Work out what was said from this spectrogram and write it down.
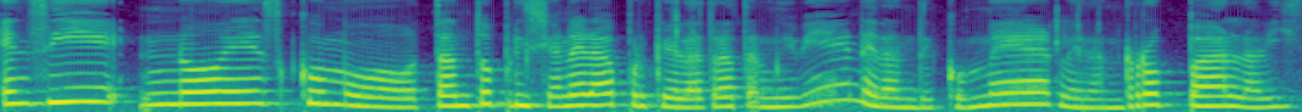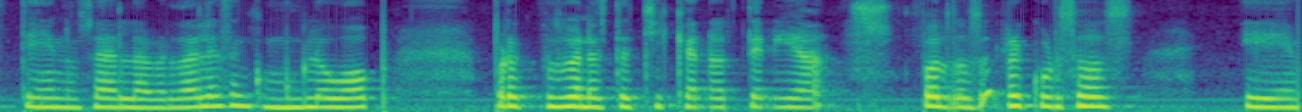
en sí no es como tanto prisionera porque la tratan muy bien, le dan de comer, le dan ropa, la visten, o sea, la verdad le hacen como un glow up. Porque pues bueno, esta chica no tenía pues los recursos eh,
